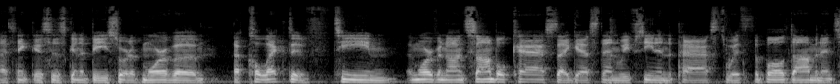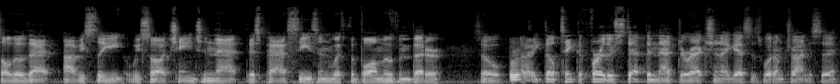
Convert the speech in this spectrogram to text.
I think this is going to be sort of more of a a collective team, more of an ensemble cast, I guess, than we've seen in the past with the ball dominance. Although that obviously we saw a change in that this past season with the ball moving better. So right. I think they'll take a further step in that direction. I guess is what I'm trying to say.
